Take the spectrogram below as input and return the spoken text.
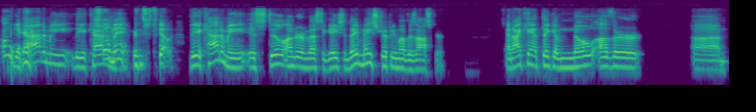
Oh, the yeah. academy, the academy, yeah, the academy is still under investigation. They may strip him of his Oscar and I can't think of no other. Um,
